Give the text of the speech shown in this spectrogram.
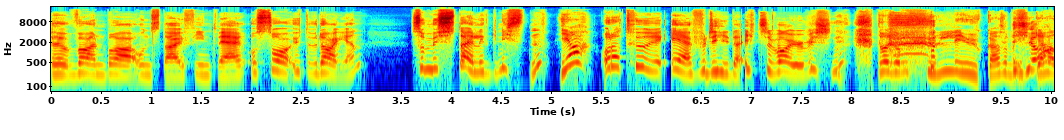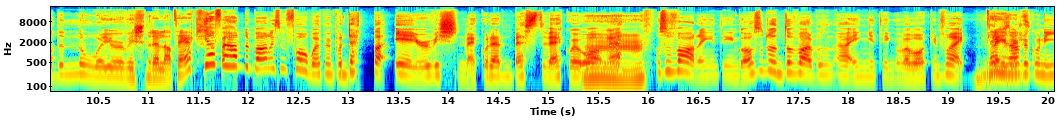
eh, var en bra onsdag, fint vær. Og så utover dagen så mista jeg litt gnisten. Ja. Og da tror jeg er fordi det ikke var Eurovision. Det var sånn hull i uka som ikke Ja. hadde noe Eurovision-relatert. Ja, for jeg hadde bare liksom forberedt meg på dette er Eurovision-uka, det er den beste uka i året. Mm. Og så var det ingenting i går, så da, da var det bare sånn Jeg har ingenting å være våken for, jeg. Legger meg klokka ni.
